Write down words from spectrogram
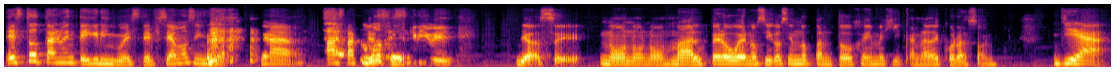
Es totalmente gringo, Steph, seamos sinceros. hasta cómo se escribe. Ya sé, no, no, no, mal, pero bueno, sigo siendo pantoja y mexicana de corazón. Ya,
